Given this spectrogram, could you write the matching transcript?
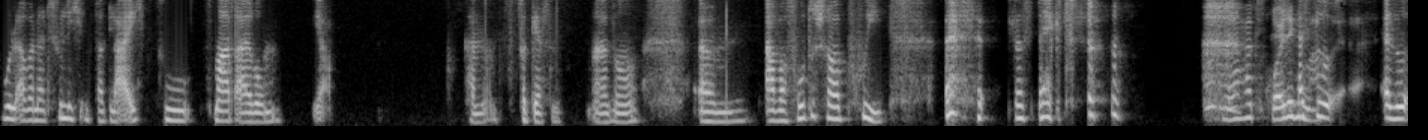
cool, aber natürlich im Vergleich zu Smart Album, ja, kann man es vergessen. Also, ähm, aber Photoshop, hui, Respekt. Ja, hat Freude gemacht. Hast du, also,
